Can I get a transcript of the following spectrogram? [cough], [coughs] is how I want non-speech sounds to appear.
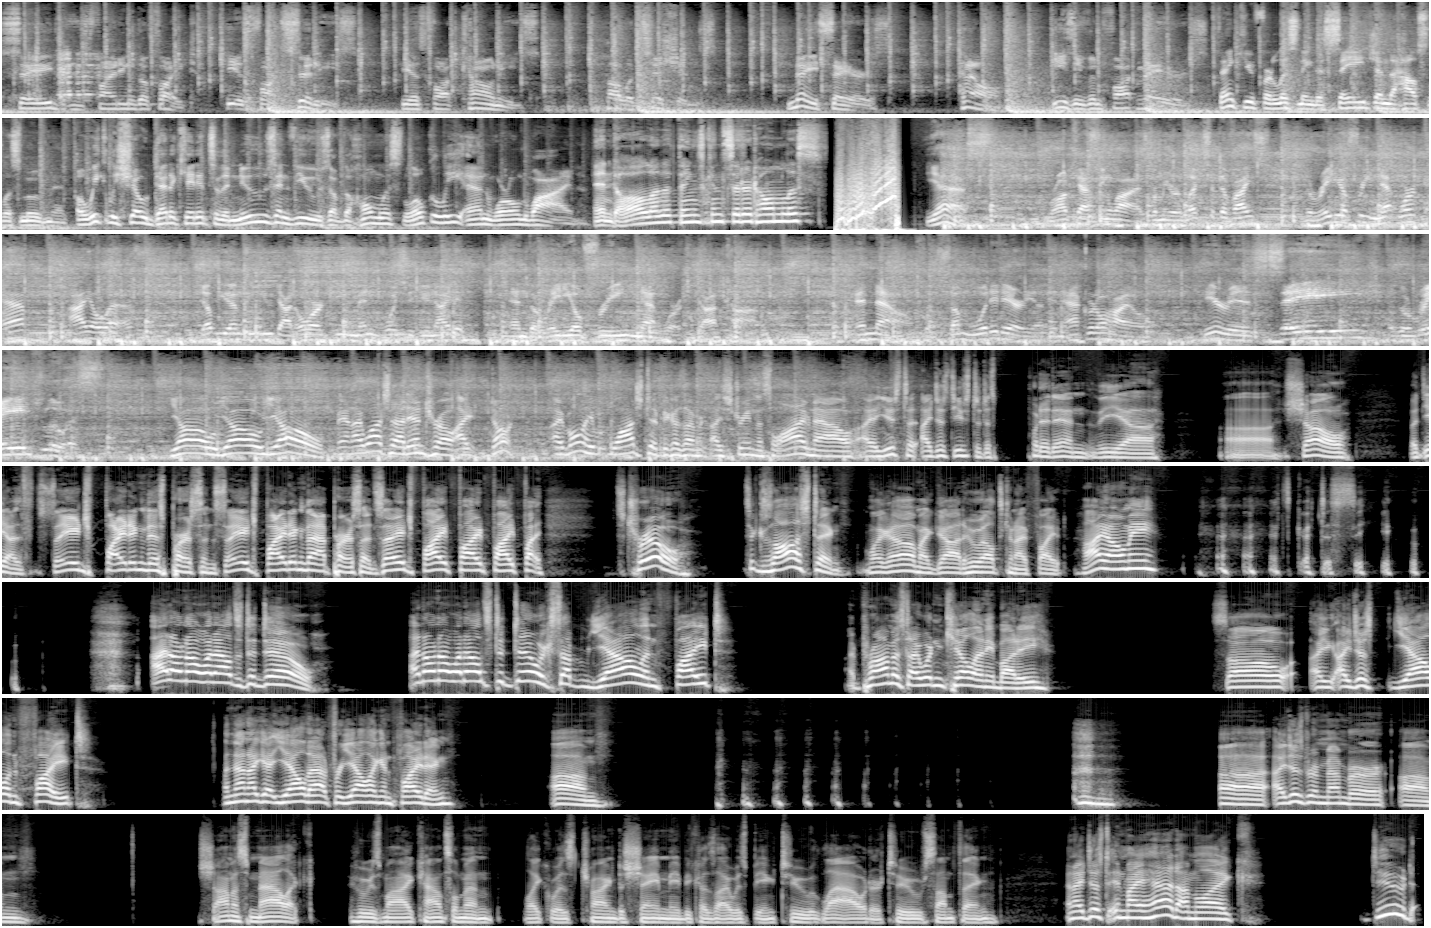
Sage is fighting the fight. He has fought cities. He has fought counties, politicians, naysayers. Hell, he's even fought mayors. Thank you for listening to Sage and the Houseless Movement, a weekly show dedicated to the news and views of the homeless locally and worldwide. And all other things considered homeless? Yes. Broadcasting live from your Alexa device, the Radio Free Network app, iOS, WMBU.org, Many Voices United, and the RadioFreeNetwork.com. And now, from some wooded area in Akron, Ohio, here is Sage of the Rage Lewis. Yo, yo, yo. Man, I watched that intro. I don't I've only watched it because I'm I stream this live now. I used to I just used to just put it in the uh uh show. But yeah, Sage fighting this person, Sage fighting that person, Sage fight, fight, fight, fight. It's true. It's exhausting. I'm like, oh my God, who else can I fight? Hi, Omi. [laughs] it's good to see you. I don't know what else to do. I don't know what else to do except yell and fight. I promised I wouldn't kill anybody. So I, I just yell and fight. And then I get yelled at for yelling and fighting. Um, [laughs] uh, I just remember um, Shammas Malik, who's my councilman, like was trying to shame me because I was being too loud or too something. And I just in my head I'm like, dude,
